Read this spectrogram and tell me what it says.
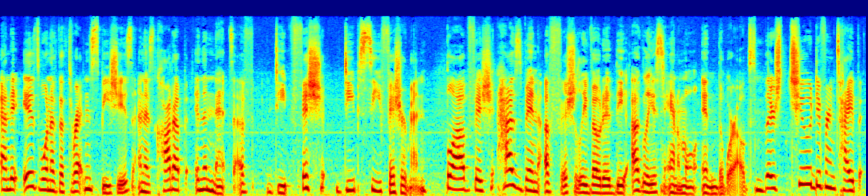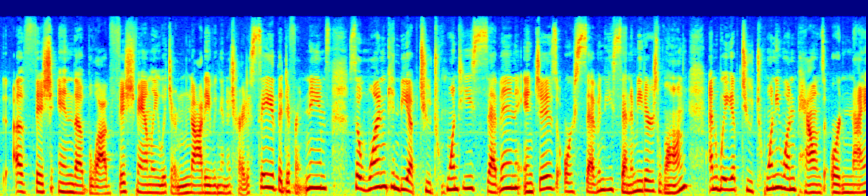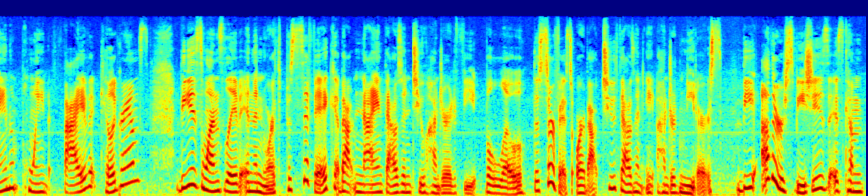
and it is one of the threatened species and is caught up in the nets of deep fish, deep sea fishermen blobfish has been officially voted the ugliest animal in the world. There's two different type of fish in the blobfish family, which I'm not even going to try to say the different names. So one can be up to 27 inches or 70 centimeters long and weigh up to 21 pounds or 9.5 kilograms. These ones live in the North Pacific, about 9,200 feet below the surface, or about 2,800 meters. The other species is com-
